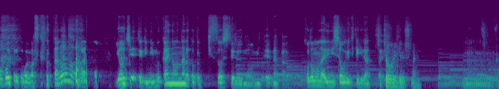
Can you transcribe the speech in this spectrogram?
覚えてると思いますけど、タローマンが幼稚園の時に向かいの女の子とキスをしてるのを見て、なんか子供なりに衝撃的だったり。衝撃ですね。うんそっか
